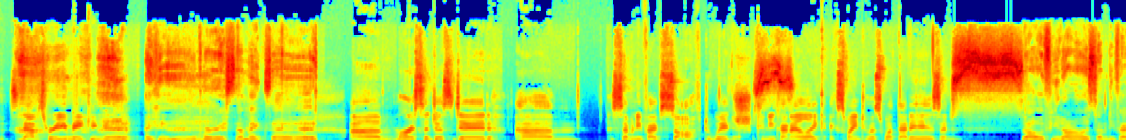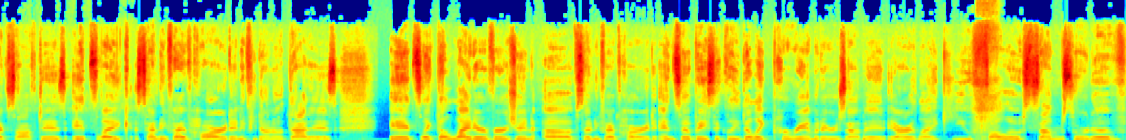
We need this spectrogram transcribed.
snaps. Were you making it? Marissa makes it. Um, Marissa just did um, 75 soft, which can you kind of like explain to us what that is and So if you don't know what 75 soft is, it's like 75 hard. And if you don't know what that is, it's like the lighter version of 75 hard. And so basically the like parameters of it are like you follow some sort of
